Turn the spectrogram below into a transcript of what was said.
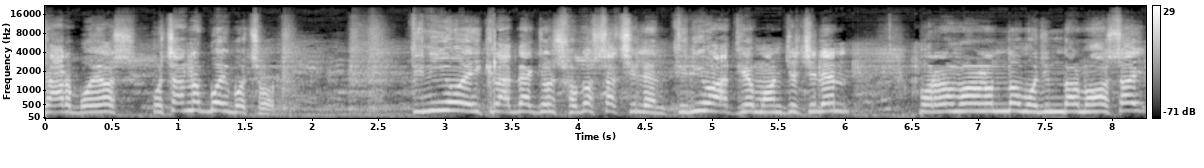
যার বয়স পঁচানব্বই বছর। তিনিও এই ক্লাবে একজন সদস্য ছিলেন। তিনিও আজকে মঞ্চে ছিলেন। পরমানন্দ মজুমদার মহাশয়,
